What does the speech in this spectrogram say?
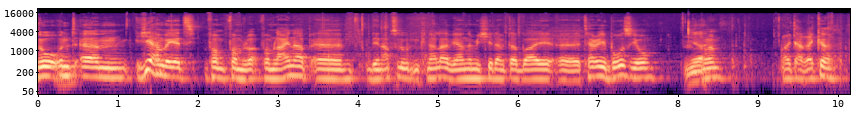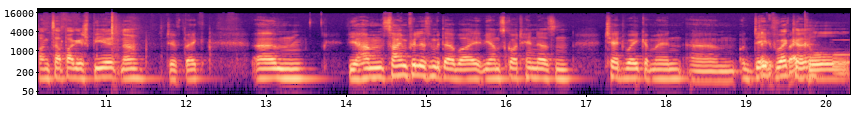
So, und ähm, hier haben wir jetzt vom, vom, vom Line-Up äh, den absoluten Knaller. Wir haben nämlich hier dabei äh, Terry Bosio. Ja. Ne? Alter Recke, Frank Zappa gespielt, ne? Jeff Beck. Ähm, wir haben Simon Phillips mit dabei, wir haben Scott Henderson, Chad Wakerman ähm, und Dave, Dave Weckel.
